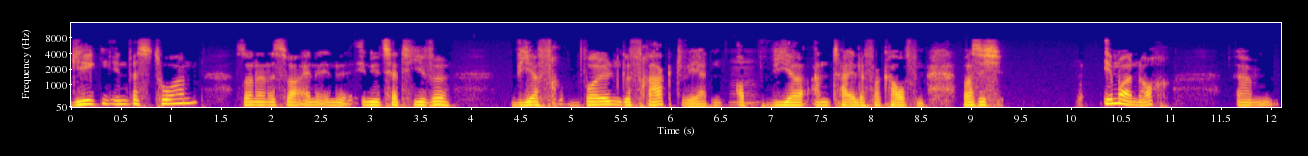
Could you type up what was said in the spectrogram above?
gegen Investoren, sondern es war eine Initiative, wir wollen gefragt werden, ob mhm. wir Anteile verkaufen. Was ich immer noch ähm,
